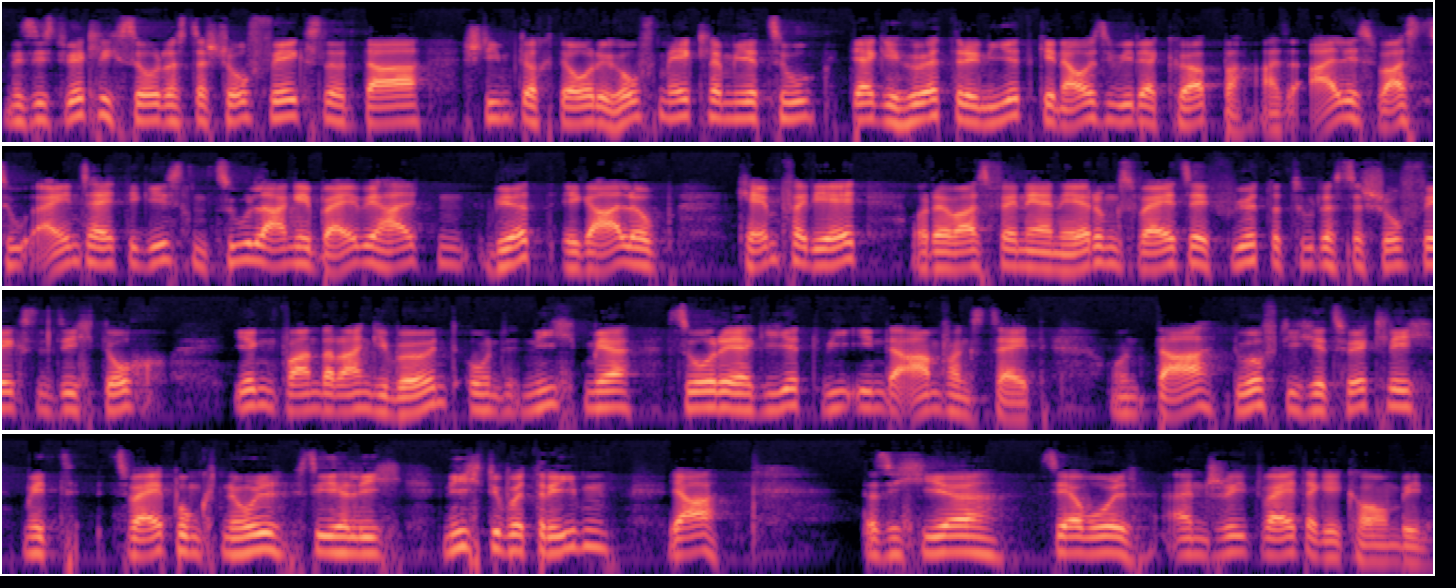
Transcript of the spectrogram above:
Und es ist wirklich so, dass der Stoffwechsel, und da stimmt auch der Ori Hofmeckler mir zu, der gehört trainiert, genauso wie der Körper. Also alles, was zu einseitig ist und zu lange beibehalten wird, egal ob Kämpferdiät oder was für eine Ernährungsweise führt dazu, dass der Stoffwechsel sich doch irgendwann daran gewöhnt und nicht mehr so reagiert wie in der Anfangszeit. Und da durfte ich jetzt wirklich mit 2.0 sicherlich nicht übertrieben, ja, dass ich hier sehr wohl einen Schritt weitergekommen bin.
